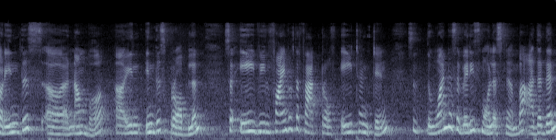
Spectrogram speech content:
sorry, in this uh, number, uh, in, in this problem, so A, we will find out the factor of 8 and 10. So, the 1 is a very smallest number other than,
